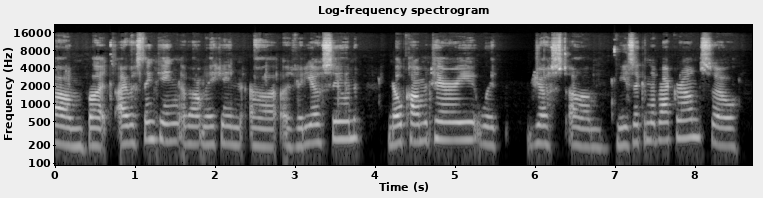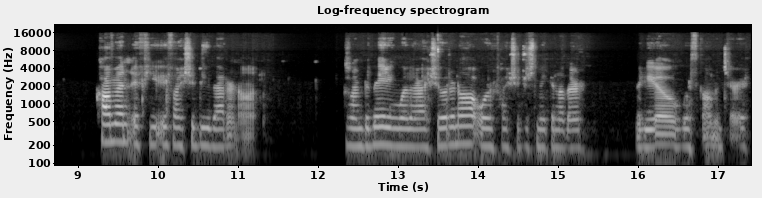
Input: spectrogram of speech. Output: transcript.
um, but I was thinking about making uh, a video soon, no commentary with just um, music in the background. So comment if you if I should do that or not, because I'm debating whether I should or not, or if I should just make another video with commentary.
